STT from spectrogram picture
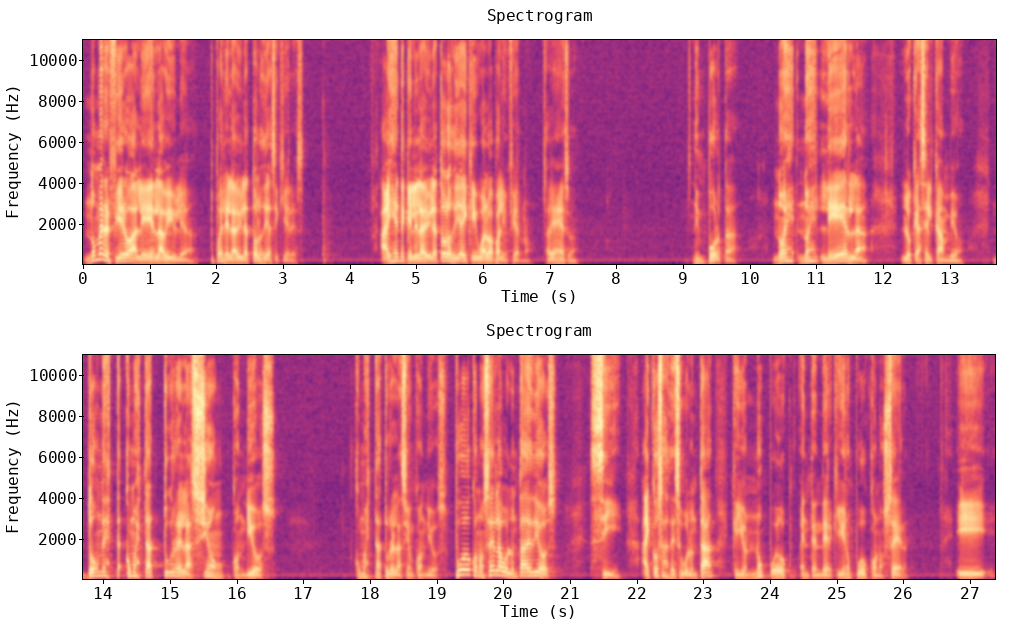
No me refiero a leer la Biblia. Tú puedes leer la Biblia todos los días si quieres. Hay gente que lee la Biblia todos los días y que igual va para el infierno. ¿Sabían eso? No importa. No es, no es leerla lo que hace el cambio. ¿Dónde está, ¿Cómo está tu relación con Dios? ¿Cómo está tu relación con Dios? ¿Puedo conocer la voluntad de Dios? Sí. Hay cosas de su voluntad que yo no puedo entender, que yo no puedo conocer. Y,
